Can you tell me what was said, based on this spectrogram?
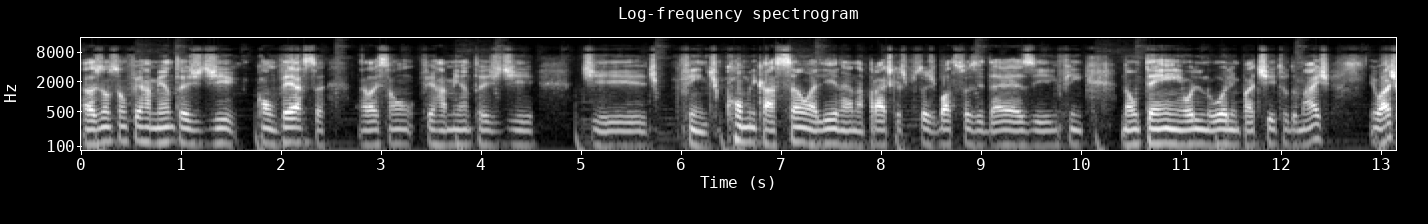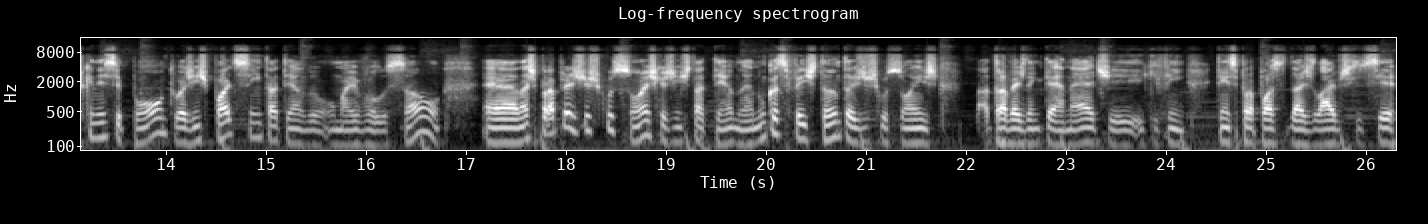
elas não são ferramentas de conversa, elas são ferramentas de, de, de, enfim, de comunicação ali, né? Na prática, as pessoas botam suas ideias e, enfim, não tem olho no olho, empatia e tudo mais. Eu acho que nesse ponto a gente pode sim estar tá tendo uma evolução é, nas próprias discussões que a gente está tendo, né? Nunca se fez tantas discussões através da internet e, que, enfim, tem esse propósito das lives de ser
